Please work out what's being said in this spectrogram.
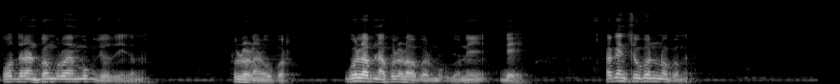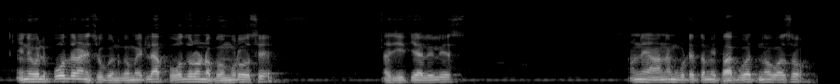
પોદરાનો ભમરો એમ મૂકજો જઈ તમે. ફૂલડા ઉપર. ગુલાબના ફૂલડા ઉપર મૂકજો, નહીં, બે. કારણ સુગંધ ન ગમે. એને ઓલી પોદરાની સુગંધ ગમે, એટલે આ પોદરોનો ભમરો છે, હજી ત્યાં લઈ લેશ. અને આના મોટે તમે ભાગવત ન વાસો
